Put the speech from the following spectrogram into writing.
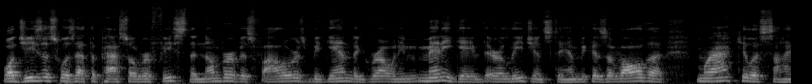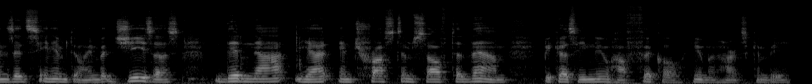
While Jesus was at the Passover feast, the number of his followers began to grow, and many gave their allegiance to him because of all the miraculous signs they'd seen him doing. But Jesus did not yet entrust himself to them because he knew how fickle human hearts can be.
